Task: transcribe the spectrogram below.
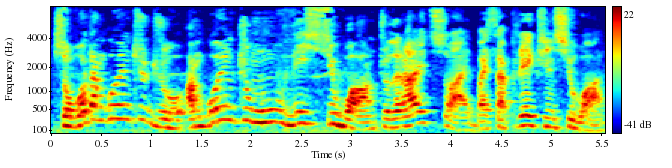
So what I'm going to do, I'm going to move this C1 to the right side by subtracting C1.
